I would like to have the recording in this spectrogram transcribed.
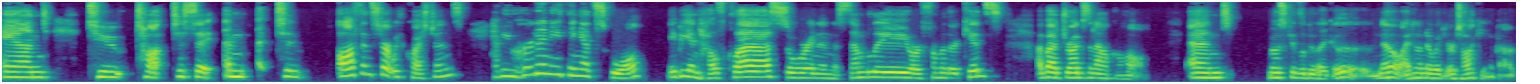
and to talk to say and to often start with questions have you heard anything at school maybe in health class or in an assembly or from other kids about drugs and alcohol and most kids will be like no i don't know what you're talking about.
